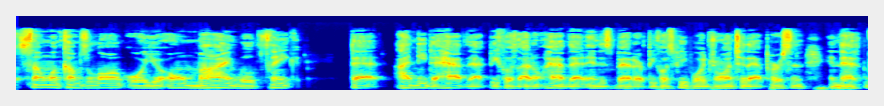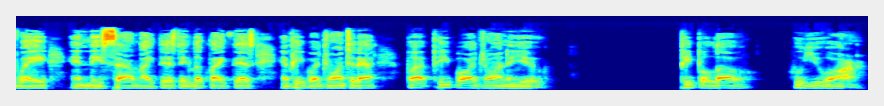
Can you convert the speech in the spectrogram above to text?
Someone comes along or your own mind will think that I need to have that because I don't have that and it's better because people are drawn to that person in that way and they sound like this, they look like this and people are drawn to that, but people are drawn to you. People love who you are,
